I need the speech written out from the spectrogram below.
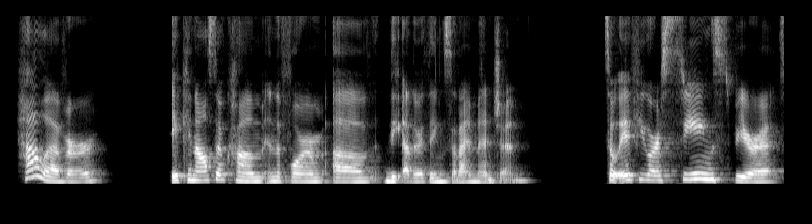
However, it can also come in the form of the other things that I mentioned. So if you are seeing spirit,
